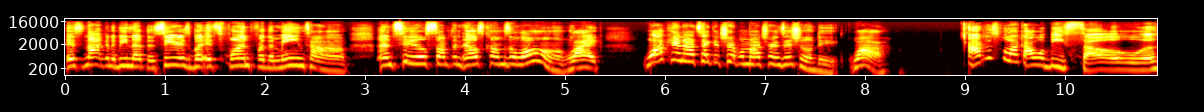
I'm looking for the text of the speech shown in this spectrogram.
it's not going to be nothing serious, but it's fun for the meantime until something else comes along. Like, why can't I take a trip with my transitional dick? Why? I just feel like I would be so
